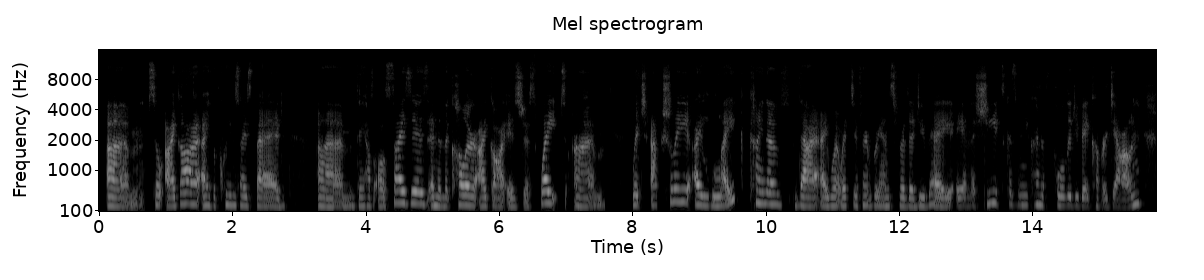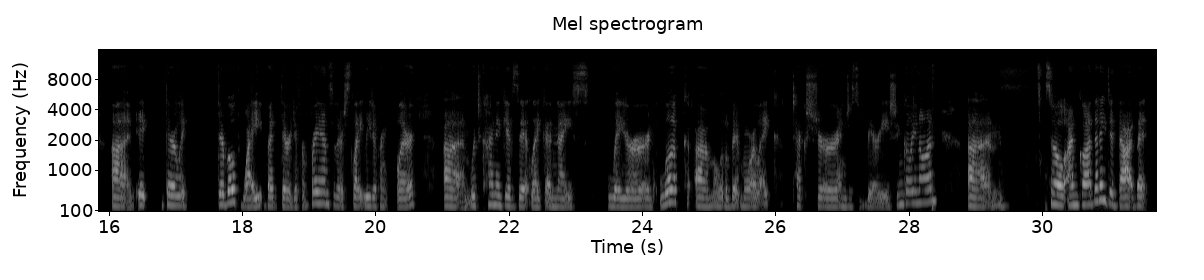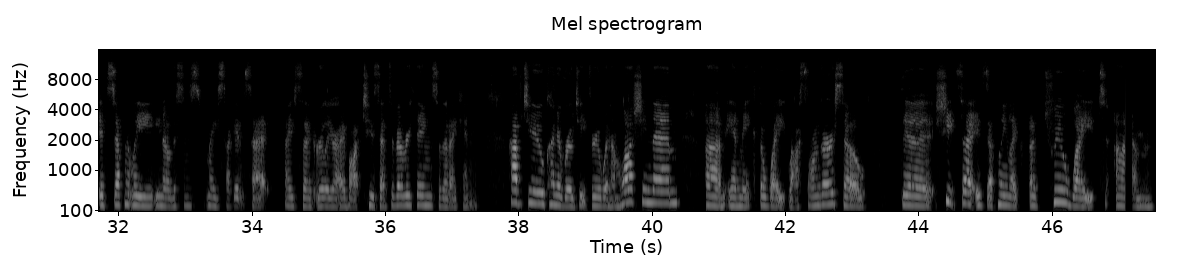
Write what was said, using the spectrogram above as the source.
Um, so I got, I have a queen size bed. Um, they have all sizes, and then the color I got is just white, um, which actually I like kind of that I went with different brands for the duvet and the sheets because when you kind of pull the duvet cover down, um, it they're like they're both white, but they're a different brand, so they're slightly different color, um, which kind of gives it like a nice layered look, um, a little bit more like texture and just variation going on. Um, so I'm glad that I did that, but it's definitely, you know, this is my second set. I said earlier I bought two sets of everything so that I can have to kind of rotate through when I'm washing them um, and make the white last longer. So the sheet set is definitely like a true white, um,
